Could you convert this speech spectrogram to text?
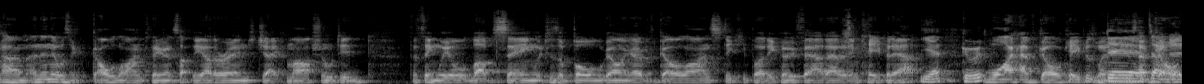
Um, and then there was a goal line clearance up the other end. Jake Marshall did the thing we all love seeing, which is a ball going over the goal line, stick your bloody hoof out at it, and keep it out. Yeah, good. Why have goalkeepers when Yeah, you have goal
